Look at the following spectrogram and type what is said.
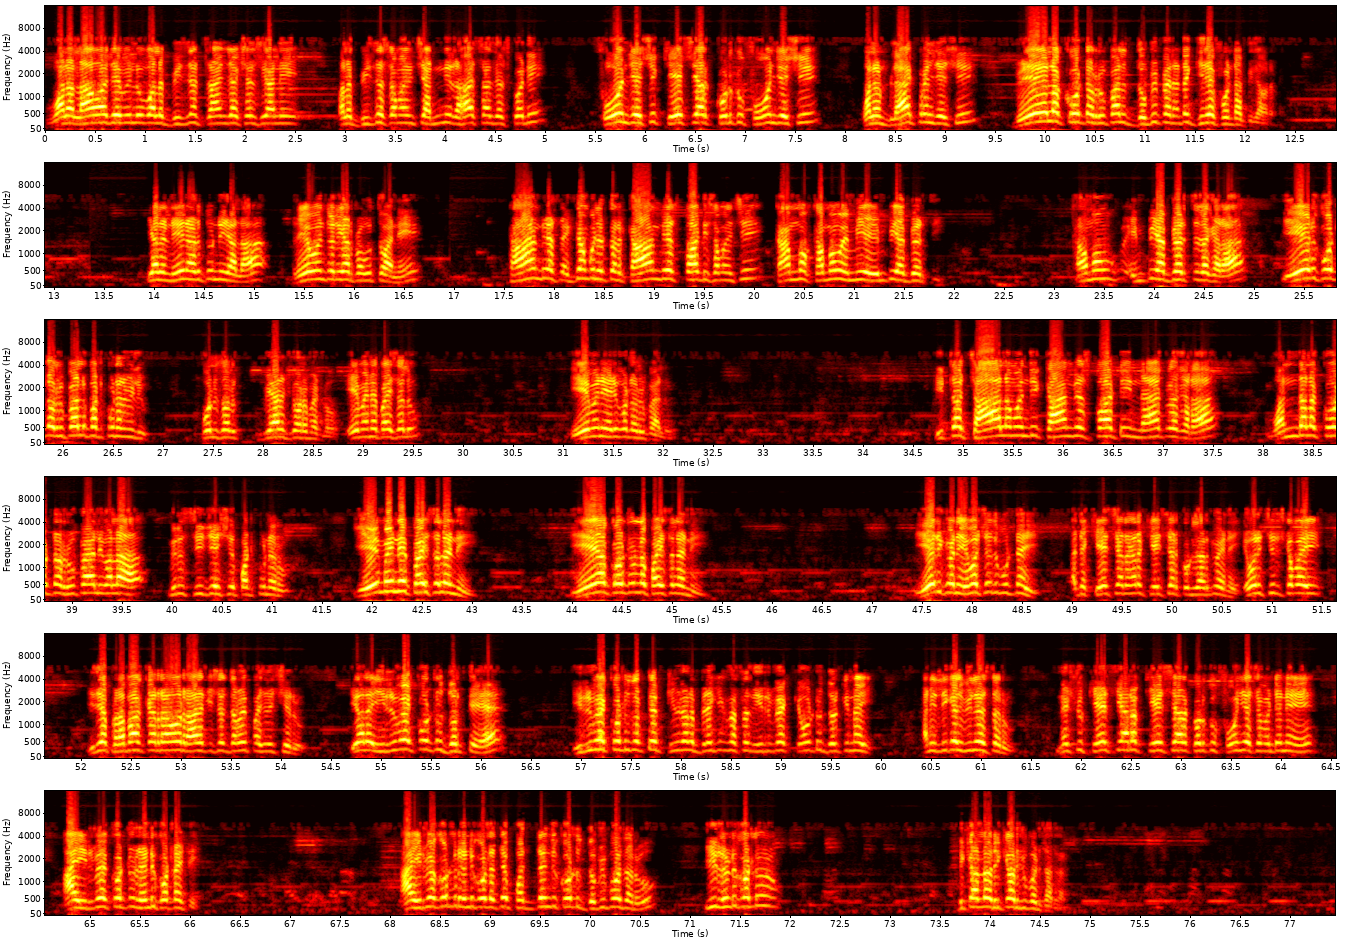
వాళ్ళ లావాదేవీలు వాళ్ళ బిజినెస్ ట్రాన్సాక్షన్స్ కానీ వాళ్ళ బిజినెస్ సంబంధించి అన్ని రహస్యాలు తెలుసుకొని ఫోన్ చేసి కేసీఆర్ కొడుకు ఫోన్ చేసి వాళ్ళని బ్లాక్మెయిల్ చేసి వేల కోట్ల రూపాయలు దొబ్బిపోయినంటే గిరే ఫోన్ ట్యాప్ కావాలి ఇలా నేను అడుగుతుంది ఇలా రేవంత్ రెడ్డి గారి ప్రభుత్వాన్ని కాంగ్రెస్ ఎగ్జాంపుల్ చెప్తాను కాంగ్రెస్ పార్టీ సంబంధించి ఖమ్మం ఖమ్మం ఎంఈ ఎంపీ అభ్యర్థి. ఖమ్మం ఎంపీ అభ్యర్థి దగ్గర ఏడు కోట్ల రూపాయలు పట్టుకున్నారు వీళ్ళు పోలీసు వాళ్ళు బీఆర్ఎస్ గవర్నమెంట్లో ఏమైనా పైసలు? ఏమైనా ఏడు కోట్ల రూపాయలు? ఇట్లా చాలా మంది కాంగ్రెస్ పార్టీ నాయకుల దగ్గర వందల కోట్ల రూపాయలు వల్ల మీరు సీజ్ చేసి పట్టుకున్నారు. ఏమైనా పైసలని? ఏ అకౌంట్లో పైసలని? ఏడికైనా ఎవరి చేతి పుట్టినాయి? అంటే కేసీఆర్ గారు కేసీఆర్ కొడుకు దగ్గరకు పోయినాయి. ఎవరు ఇచ్చి ఇదే ప్రభాకర్ రావు రాధాకృష్ణ తర్వాత పైసలు ఇచ్చారు. ఇవాళ ఇరవై కోట్లు దొరికితే ఇరవై కోట్లు దొరికితే టీవీలో బ్రేకింగ్ వస్తుంది. ఇరవై కోట్లు దొరికినాయి అని లీగల్ వీలేస్తారు. నెక్స్ట్ కేసీఆర్ కేసీఆర్ కొడుకు ఫోన్ చేసిన వెంటనే ఆ ఇరవై కోట్లు రెండు కోట్లు అవుతాయి ఆ ఇరవై కోట్లు రెండు కోట్లు అయితే పద్దెనిమిది కోట్లు దొబ్బిపోతారు. ఈ రెండు కోట్లు రికార్డులో రికార్డు చూపెడతారు.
